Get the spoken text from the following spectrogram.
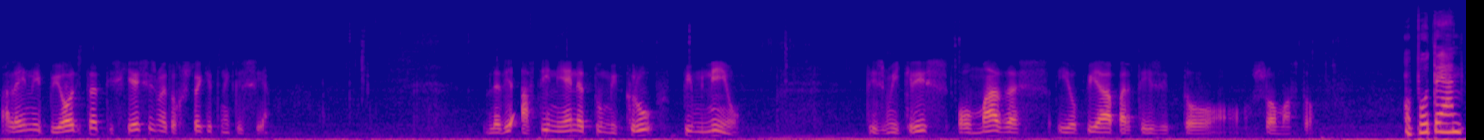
αλλά είναι η ποιότητα της σχέσης με τον Χριστό και την Εκκλησία. Δηλαδή αυτή είναι η έννοια του μικρού ποιμνίου, της μικρής ομάδας η οποία απαρτίζει το σώμα αυτό. Οπότε αν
